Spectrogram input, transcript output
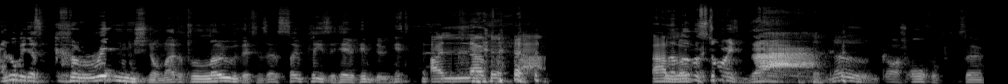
I normally just cringe. Normally, I just loathe it, and so I was so pleased to hear him doing it. I love that. I the love lover stories. blah. No, gosh, awful. So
